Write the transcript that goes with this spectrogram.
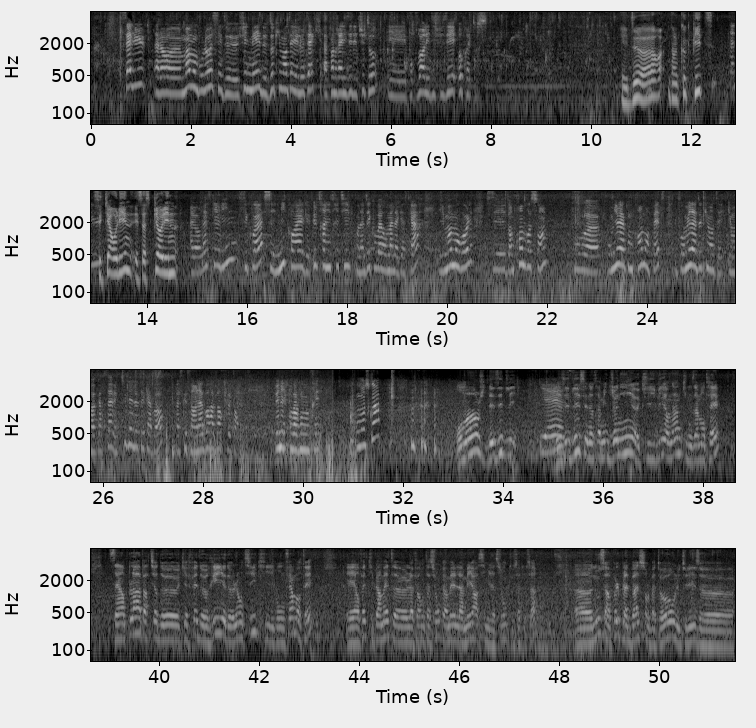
Salut Alors euh, moi mon boulot c'est de filmer, de documenter les low-tech afin de réaliser des tutos et pour pouvoir les diffuser auprès de tous. Et dehors, dans le cockpit, c'est Caroline et sa spiruline. Alors la spiruline, c'est quoi? C'est une microalgue ultra nutritive qu'on a découvert au Madagascar. Et moi mon rôle, c'est d'en prendre soin pour, euh, pour, mieux la comprendre en fait et pour mieux la documenter. Et on va faire ça avec toutes les low-tech à bord parce que c'est un laboratoire flottant. Venez, on va vous montrer. On mange quoi? On mange des idlis. Yes. Les idlis, c'est notre ami Johnny euh, qui vit en Inde qui nous a montré. C'est un plat à partir de qui est fait de riz et de lentilles qui vont fermenter et en fait qui permettent euh, la fermentation permet la meilleure assimilation, tout ça, tout ça. Euh, nous, c'est un peu le plat de base sur le bateau. On l'utilise euh,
